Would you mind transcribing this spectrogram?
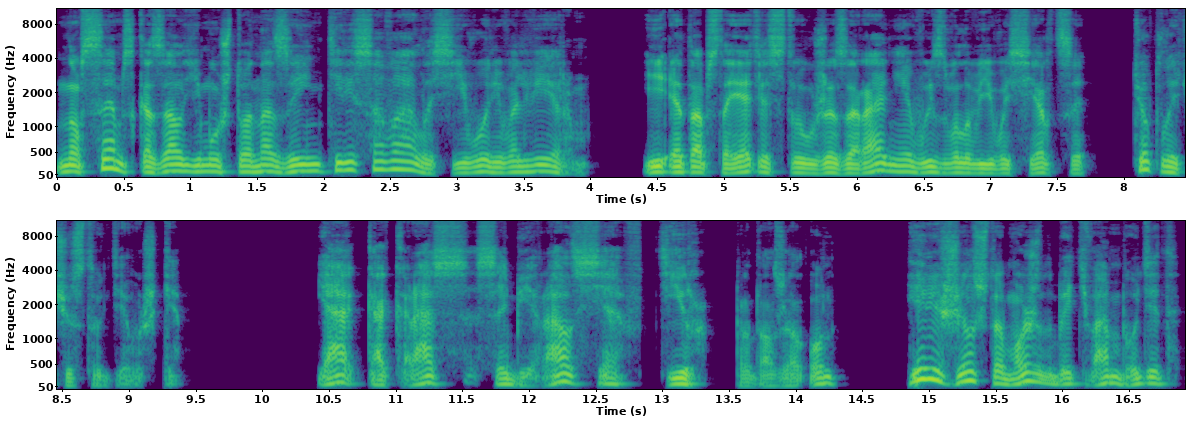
но Сэм сказал ему, что она заинтересовалась его револьвером, и это обстоятельство уже заранее вызвало в его сердце теплое чувство к девушке. — Я как раз собирался в тир, — продолжал он, — и решил, что, может быть, вам будет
